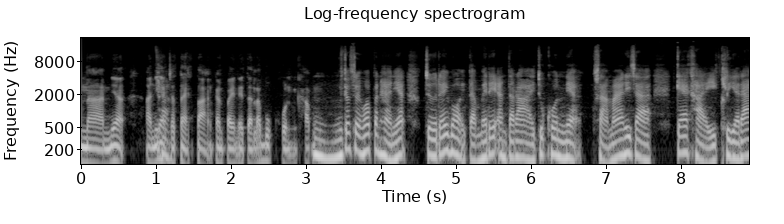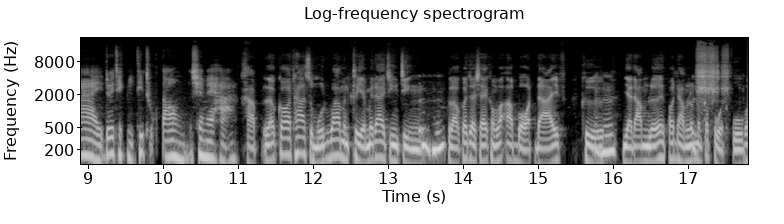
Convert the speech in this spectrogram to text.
ำนาญเนี่ย อันนี้อาจจะแตกต่างกันไปในแต่ละบุคคลครับก็แสดงว่าปัญหาเนี้ยเจอได้บ่อยแต่ไม่ได้อันตราย ทุกคนเนี่ยสามารถที่จะแก้ไขเคลียร์ได้ด้วยเทคนิคที่ถูกต้องใช่ไหมคะครับ แล้วก็ถ้าสมมุติว่ามันเคลียร์ไม่ได้จริง ๆ เราก็จะใช้คำว่า abort dive คืออย่าดำเลยเพราะดำแล้วมันก็ปวดหูเป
